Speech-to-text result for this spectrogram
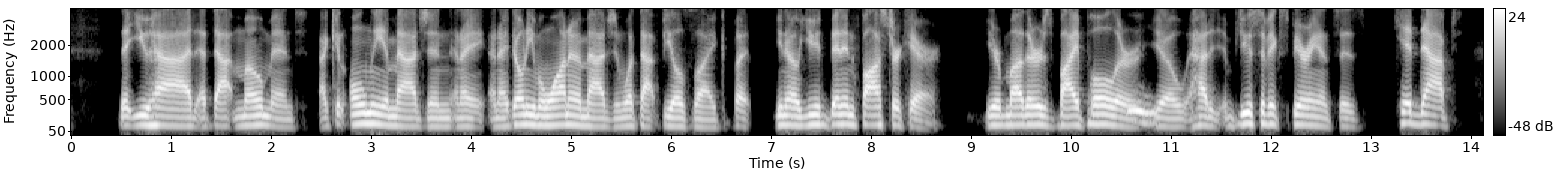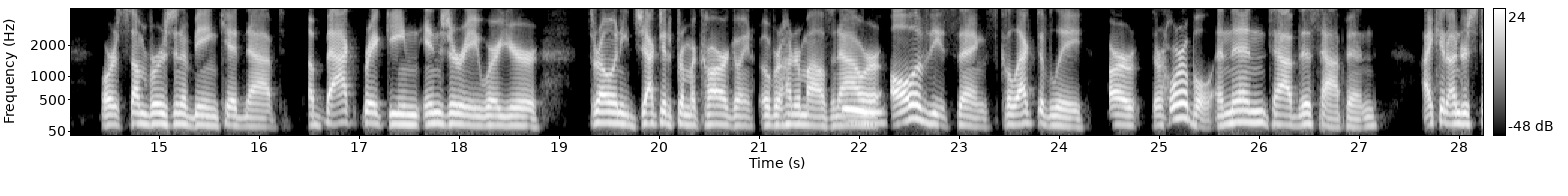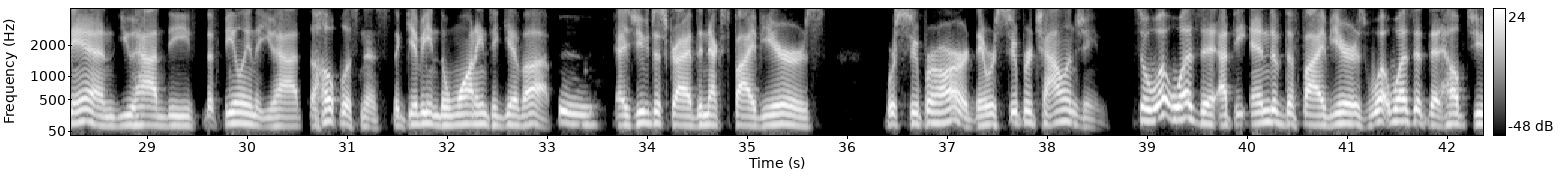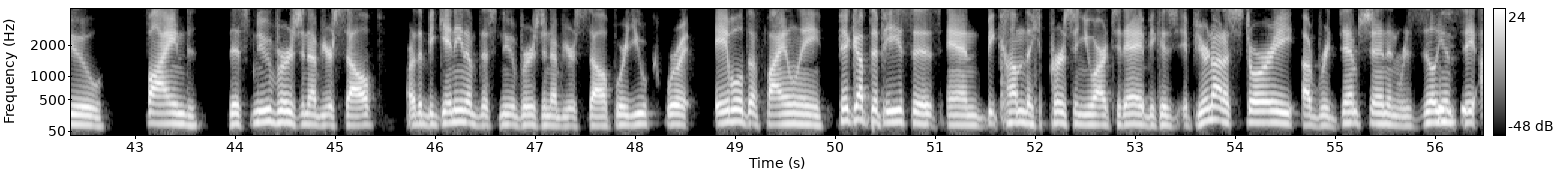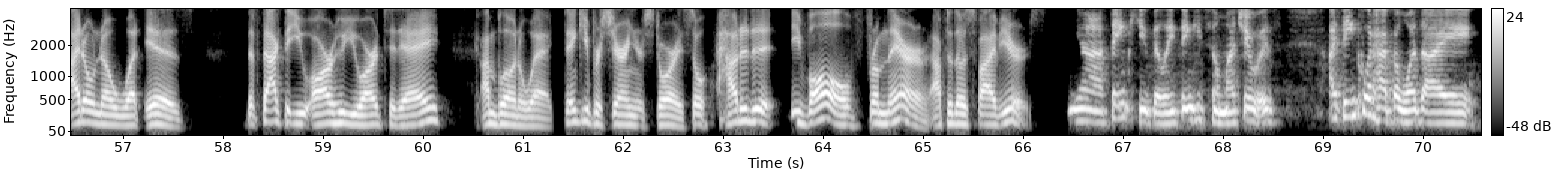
that you had at that moment. I can only imagine, and I and I don't even want to imagine what that feels like. But you know, you'd been in foster care your mother's bipolar, mm. you know, had abusive experiences, kidnapped or some version of being kidnapped, a backbreaking injury where you're thrown ejected from a car going over 100 miles an hour. Mm. All of these things collectively are they're horrible. And then to have this happen, I can understand you had the the feeling that you had, the hopelessness, the giving, the wanting to give up. Mm. As you've described, the next 5 years were super hard. They were super challenging. So, what was it at the end of the five years? What was it that helped you find this new version of yourself or the beginning of this new version of yourself where you were able to finally pick up the pieces and become the person you are today? Because if you're not a story of redemption and resiliency, mm-hmm. I don't know what is. The fact that you are who you are today, I'm blown away. Thank you for sharing your story. So, how did it evolve from there after those five years? Yeah, thank you, Billy. Thank you so much. It was I think what happened was I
